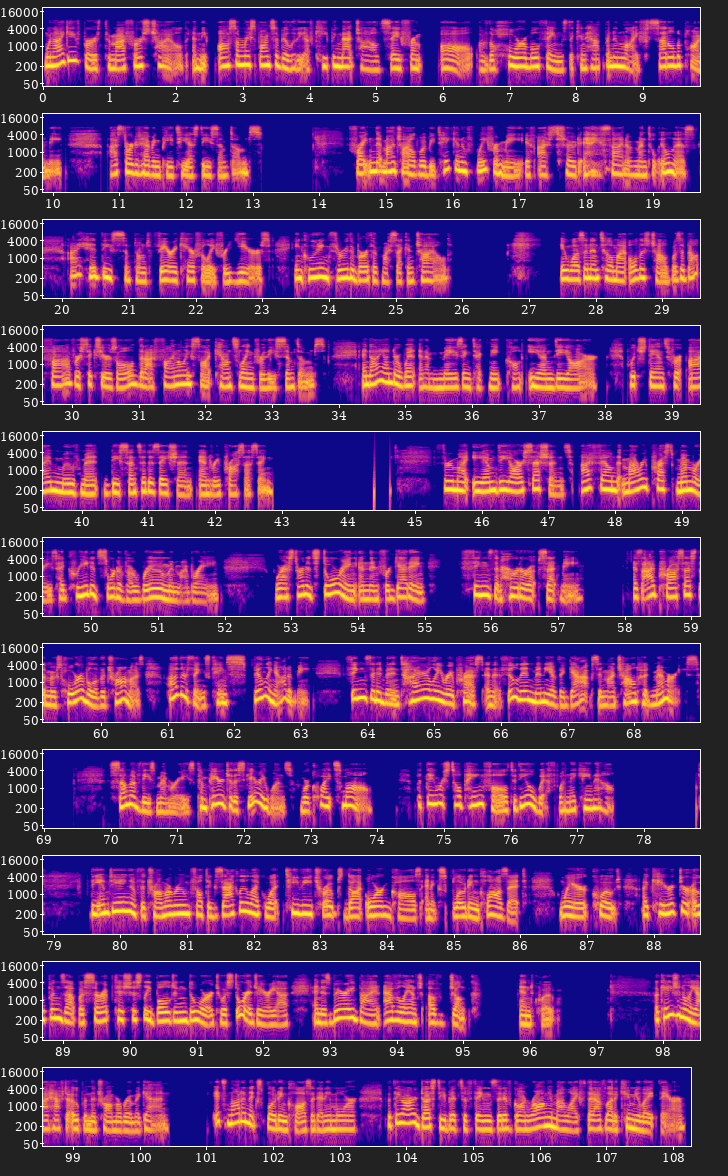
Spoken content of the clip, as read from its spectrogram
When I gave birth to my first child and the awesome responsibility of keeping that child safe from all of the horrible things that can happen in life settled upon me, I started having PTSD symptoms. Frightened that my child would be taken away from me if I showed any sign of mental illness, I hid these symptoms very carefully for years, including through the birth of my second child. It wasn't until my oldest child was about five or six years old that I finally sought counseling for these symptoms. And I underwent an amazing technique called EMDR, which stands for Eye Movement Desensitization and Reprocessing. Through my EMDR sessions, I found that my repressed memories had created sort of a room in my brain where I started storing and then forgetting things that hurt or upset me. As I processed the most horrible of the traumas, other things came spilling out of me. Things that had been entirely repressed and that filled in many of the gaps in my childhood memories. Some of these memories, compared to the scary ones, were quite small, but they were still painful to deal with when they came out. The emptying of the trauma room felt exactly like what TVTropes.org calls an exploding closet, where, quote, a character opens up a surreptitiously bulging door to a storage area and is buried by an avalanche of junk, end quote. Occasionally, I have to open the trauma room again. It's not an exploding closet anymore, but there are dusty bits of things that have gone wrong in my life that I've let accumulate there.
